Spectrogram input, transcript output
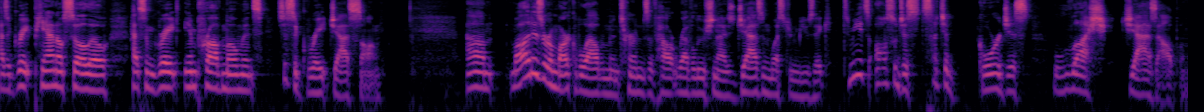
has a great piano solo, has some great improv moments. It's just a great jazz song. Um, while it is a remarkable album in terms of how it revolutionized jazz and Western music, to me it's also just such a gorgeous, lush jazz album.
